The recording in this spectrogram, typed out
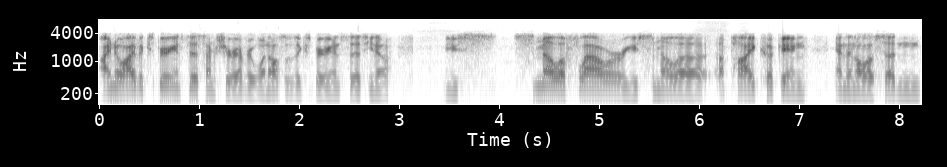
I know I've experienced this. I'm sure everyone else has experienced this. You know, you s- smell a flower or you smell a, a pie cooking, and then all of a sudden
